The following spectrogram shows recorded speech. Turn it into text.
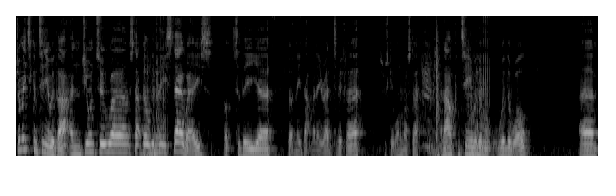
do you want me to continue with that? And do you want to uh, start building the stairways up to the... Uh, don't need that many red, to be fair. Let's just get one more stack. And I'll continue with the, with the wool. Um,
